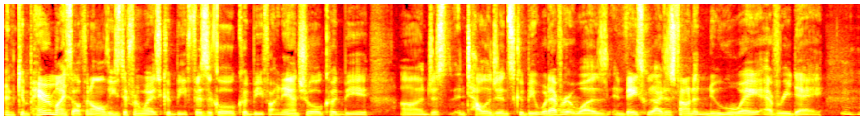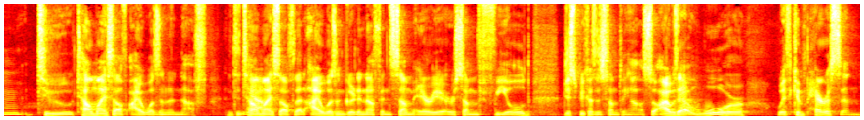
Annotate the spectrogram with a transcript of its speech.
and compare myself in all these different ways. Could be physical could be financial could be uh, just intelligence could be whatever it was. And basically i just found a new way every day to tell myself i wasn't enough and to tell Yeah. myself that i wasn't good enough in some area or some field just because of something else. So i was at war with comparison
